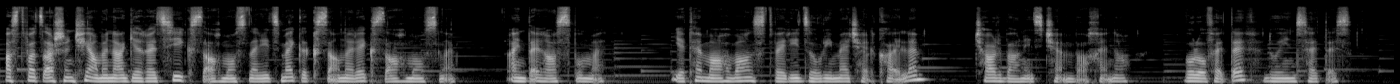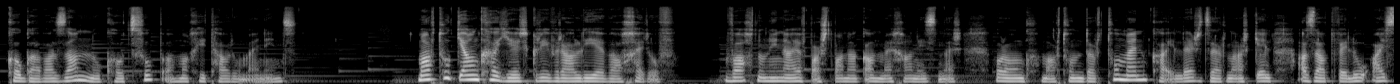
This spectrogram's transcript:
Աստվածաշնչի ամենագեղեցիկ սաղմոսներից մեկը 23 սաղմոսն է։ Այնտեղ ասվում է. Եթե մահվան ստվերի ձորի մեջ էլ քայլեմ, չար բանից չեմ վախենա, որովհետև դու ինձ հետ ես։ Քո գավազանն ու քո ցուպը մխիթարում են ինձ։ Մարդու կյանքը երկրի վրա լի է վախերով։ Վախն ունի նաև պաշտպանական մեխանիզմներ, որոնք մարդուն դրթում են քայլեր ձեռնարկել ազատվելու այս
